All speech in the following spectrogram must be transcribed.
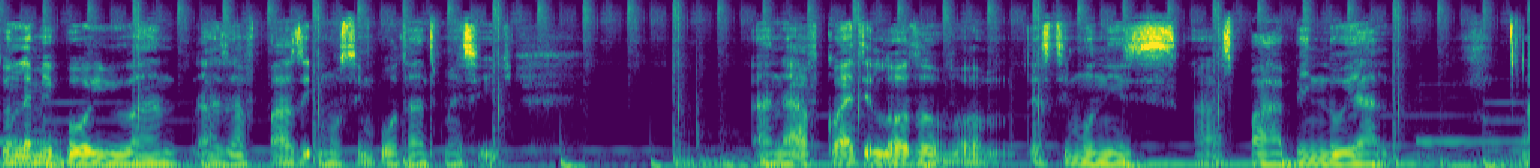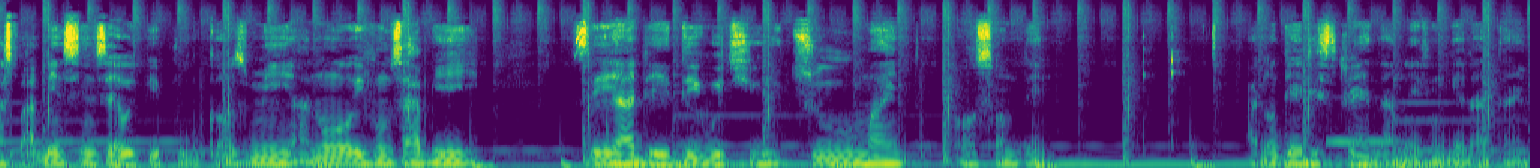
Don't let me bore you, and as I've passed the most important message, and I have quite a lot of um, testimonies as per being loyal, as per being sincere with people. Because me, I know even Sabi say how they deal with you two mind or something. I don't get the strength, I don't even get that time.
